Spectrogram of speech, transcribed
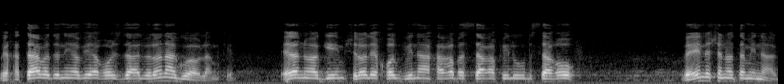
וכתב אדוני אבי הראש ז"ל, ולא נהגו העולם כן, אלא נוהגים שלא לאכול גבינה אחר הבשר אפילו בשר עוף, ואין לשנות המנהג.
